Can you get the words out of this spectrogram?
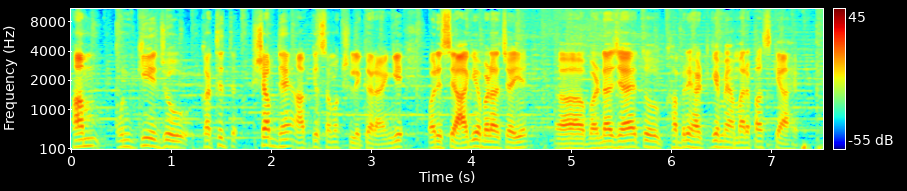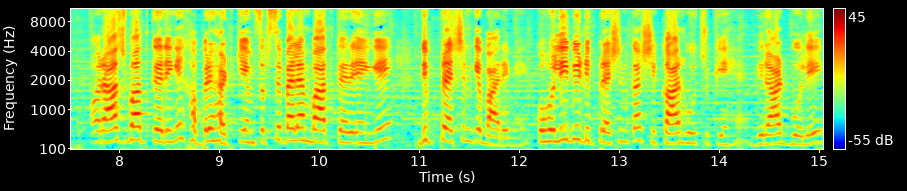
हम उनके जो कथित शब्द हैं आपके समक्ष लेकर आएँगे। और इससे आगे बढ़ा चाहिए। बढ़ा जाए तो खबरें हटके में हमारे पास क्या है? और आज बात करेंगे खबरें हटके में। सबसे पहले हम बात करेंगे डिप्रेशन के बारे में। कोहली भी डिप्रेशन का शिकार हो चुके हैं। विराट बोले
